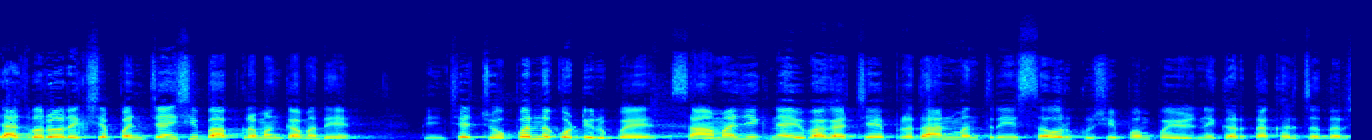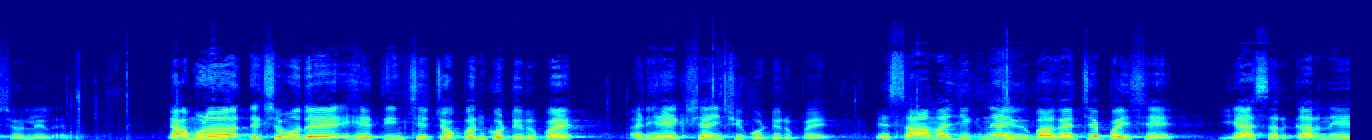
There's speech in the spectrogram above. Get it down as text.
त्याचबरोबर एकशे पंच्याऐंशी बाब क्रमांकामध्ये तीनशे चोपन्न कोटी रुपये सामाजिक न्याय विभागाचे प्रधानमंत्री सौर कृषी पंप योजनेकरता खर्च दर्शवलेला आहे. त्यामुळं अध्यक्ष महोदय हे तीनशे चोपन्न कोटी रुपये आणि हे एकशे ऐंशी कोटी रुपये हे सामाजिक न्याय विभागाचे पैसे या सरकारने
